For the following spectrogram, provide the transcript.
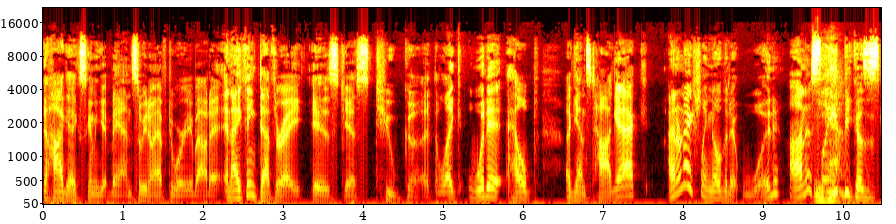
Hogak's going to get banned, so we don't have to worry about it. And I think Deathrite is just too good. Like, would it help against Hogak? I don't actually know that it would, honestly, Yeah, because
